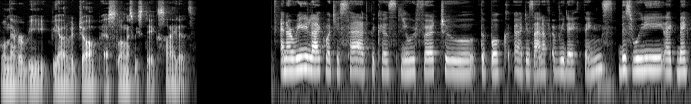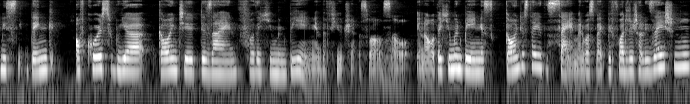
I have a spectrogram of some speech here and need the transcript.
we'll never be be out of a job as long as we stay excited and I really like what you said because you referred to the book uh, Design of Everyday Things. This really like make me think of course we are going to design for the human being in the future as well. So, you know, the human being is going to stay the same. It was like before digitalization,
